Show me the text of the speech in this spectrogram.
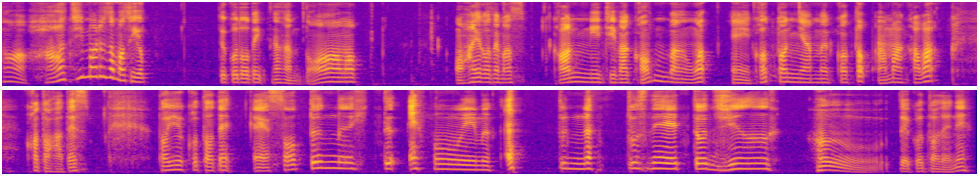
さあ、始まるざますよ。ということで、皆さんどうも、おはようございます。こんにちは、こんばんは。えー、ことにゃむこと、天川ことはです。ということで、えー、ソトゥヌヒト FM アップナップセット10分ということでね、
